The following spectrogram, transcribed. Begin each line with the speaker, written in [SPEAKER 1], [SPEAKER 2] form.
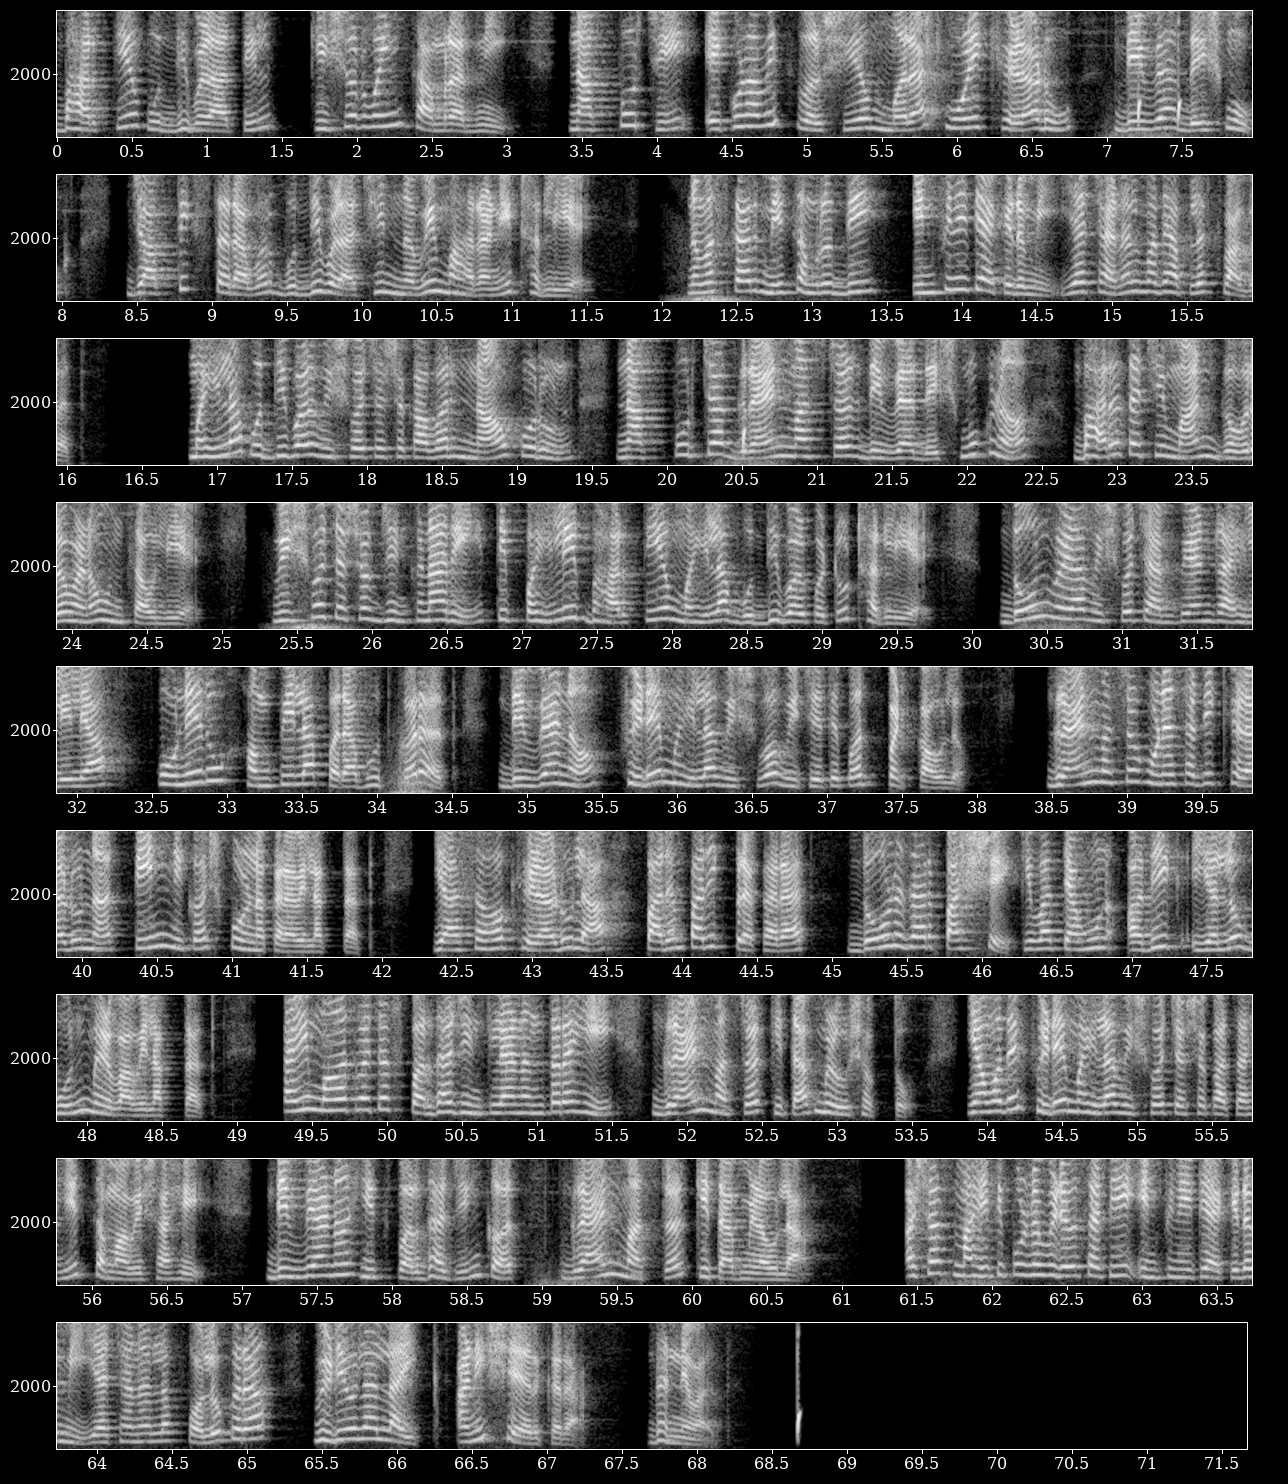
[SPEAKER 1] भारतीय बुद्धिबळातील किशोरवयीन साम्राज्ञी. नागपूरची एकोणावीस वर्षीय मराठमोळी खेळाडू दिव्या देशमुख जागतिक स्तरावर बुद्धिबळाची नवी महाराणी ठरली आहे नमस्कार मी समृद्धी इन्फिनिटी अकॅडमी या चॅनलमध्ये आपलं स्वागत. महिला बुद्धिबळ विश्वचषकावर नाव करून नागपूरच्या ग्रँड मास्टर दिव्या देशमुखनं भारताची मान गौरवानं उंचावली आहे विश्वचषक जिंकणारी ती पहिली भारतीय महिला बुद्धिबळपटू ठरली आहे दोन वेळा विश्व चॅम्पियन राहिलेल्या कोनेरू हम्पीला पराभूत करत दिव्यानं फिडे महिला विश्व विजेतेपद पटकावलं. ग्रँडमास्टर होण्यासाठी खेळाडूंना तीन निकष पूर्ण करावे लागतात. यासह खेळाडूला पारंपरिक प्रकारात दोन हजार पाचशे किंवा त्याहून अधिक यलो गुण मिळवावे लागतात. काही महत्त्वाच्या स्पर्धा जिंकल्यानंतरही ग्रँड मास्टर किताब मिळू शकतो. यामध्ये फिडे महिला विश्वचषकाचाही समावेश आहे. दिव्यानं ही स्पर्धा जिंकत ग्रँड मास्टर किताब मिळवला. अशाच माहितीपूर्ण व्हिडिओसाठी इन्फिनिटी अकॅडमी या चॅनलला फॉलो करा व्हिडिओला लाईक आणि शेअर करा. धन्यवाद.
